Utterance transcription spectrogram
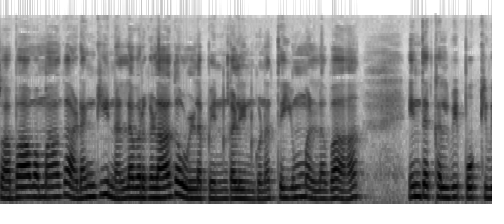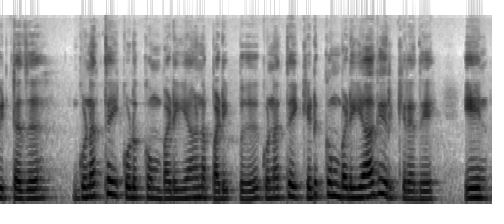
சுவாவமாக அடங்கி நல்லவர்களாக உள்ள பெண்களின் குணத்தையும் அல்லவா இந்த கல்வி போக்கிவிட்டது. குணத்தை கொடுக்கும்படியான படிப்பு குணத்தை கெடுக்கும்படியாக இருக்கிறதே. ஏன்?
